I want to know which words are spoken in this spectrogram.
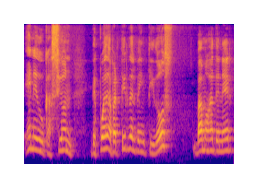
en educación. Después, a partir del 22, vamos a tener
